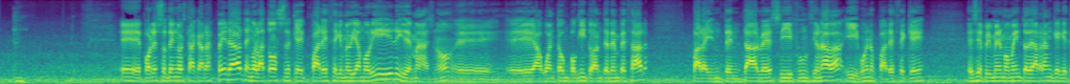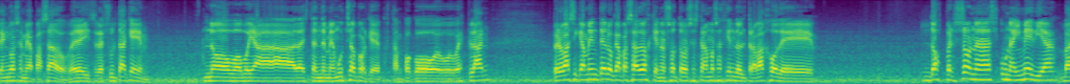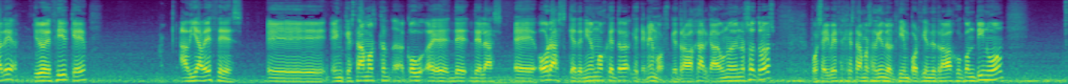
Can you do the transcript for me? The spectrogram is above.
Eh, por eso tengo esta cara espera, tengo la tos que parece que me voy a morir y demás, ¿no? Eh, he aguantado un poquito antes de empezar para intentar ver si funcionaba y bueno, parece que ese primer momento de arranque que tengo se me ha pasado. Veréis, resulta que no voy a extenderme mucho porque pues, tampoco es plan, pero básicamente lo que ha pasado es que nosotros estamos haciendo el trabajo de dos personas, una y media, ¿vale? Quiero decir que había veces eh, en que estábamos co- eh, de, las eh, horas que teníamos que, que tenemos que trabajar cada uno de nosotros, pues hay veces que estamos haciendo el 100% de trabajo continuo,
